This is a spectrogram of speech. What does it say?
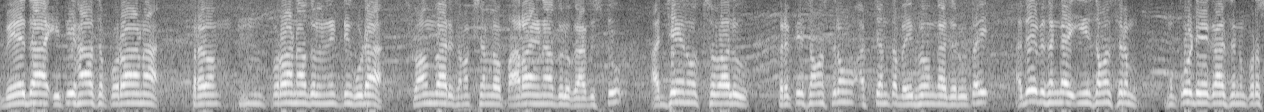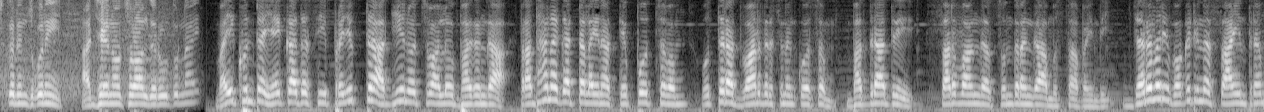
వేద ఇతిహాస పురాణ పురాణాదులన్నింటినీ కూడా స్వామివారి సమక్షంలో పారాయణాదులు గావిస్తూ అధ్యయనోత్సవాలు ప్రతి సంవత్సరం అత్యంత వైభవంగా జరుగుతాయి. అదేవిధంగా ఈ సంవత్సరం ముక్కోటి ఏకాదశిని పురస్కరించుకుని అధ్యయనోత్సవాలు జరుగుతున్నాయి. వైకుంఠ ఏకాదశి ప్రయుక్త అధ్యయనోత్సవాల్లో భాగంగా ప్రధాన ఘట్టాలైన తెప్పోత్సవం ఉత్తర ద్వారదర్శనం కోసం భద్రాద్రి సర్వాంగ సుందరంగా ముస్తాబైంది. జనవరి ఒకటిన సాయంత్రం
